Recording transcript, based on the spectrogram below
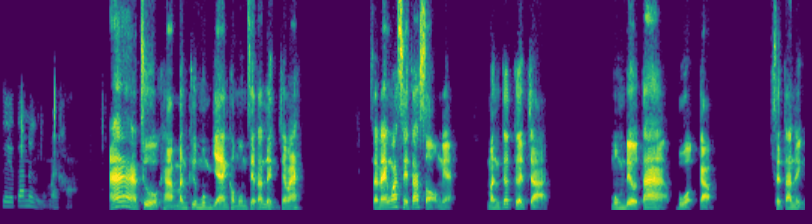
เซต้าหนึ่งไหมคะอ่าถูกครับมันคือมุมแย้งของมุมเซตาหนึ่งใช่ไหมแส ดงว่าเซต้าสองเนี่ย มันก็เกิดจากมุมเดลต้าบวกกับเซต้าหนึ่ง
